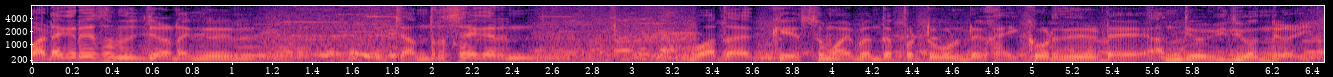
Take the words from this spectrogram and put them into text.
വടകരയെ സംബന്ധിച്ചാണെങ്കിൽ ചന്ദ്രശേഖരൻ വധക്കേസുമായി ബന്ധപ്പെട്ടുകൊണ്ട് ഹൈക്കോടതിയുടെ അന്തിമവിധി വന്നു കഴിഞ്ഞു.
